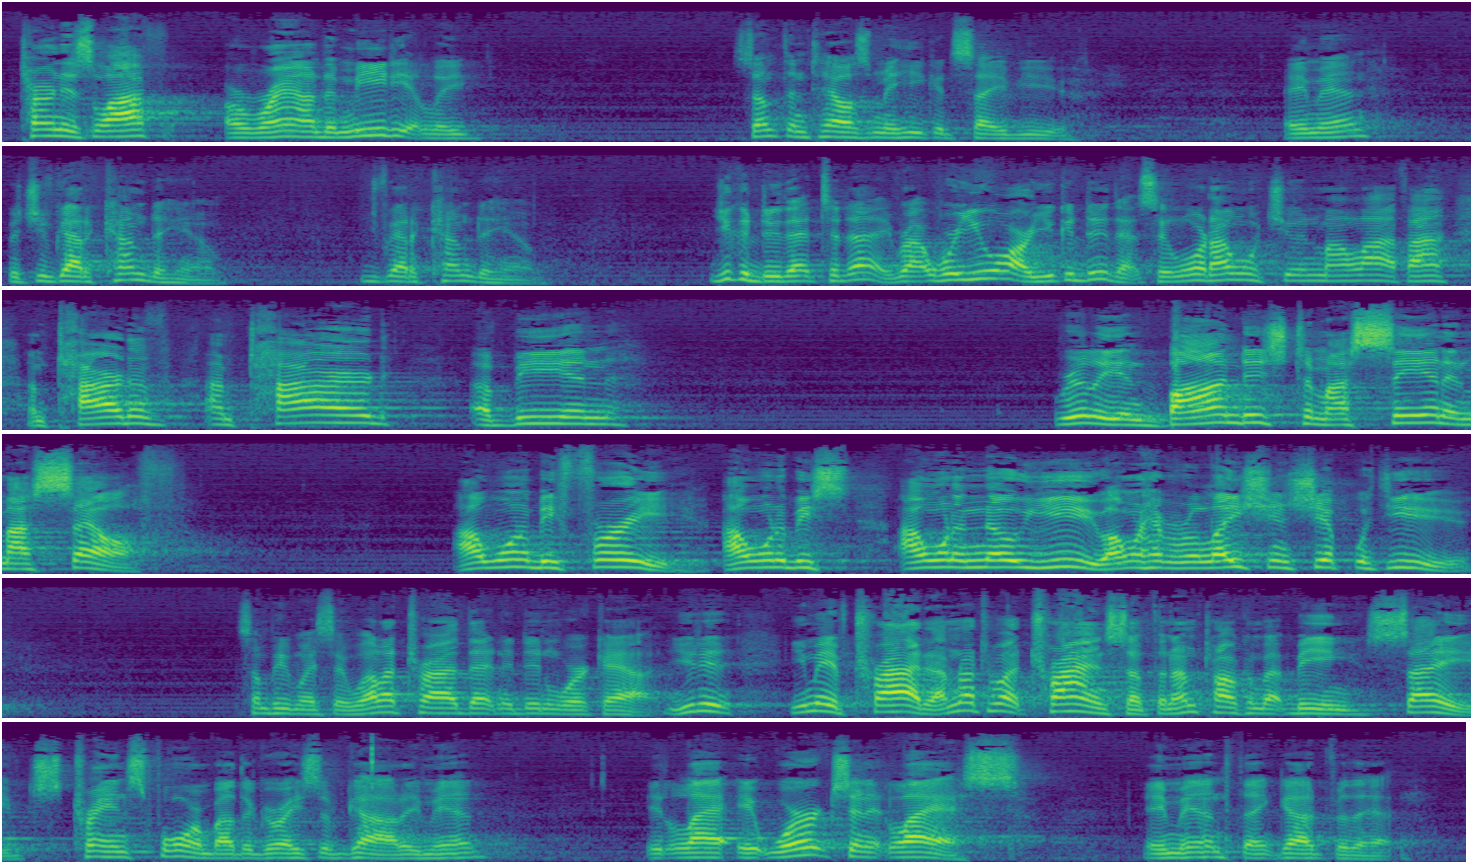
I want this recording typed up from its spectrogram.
turn his life around immediately, something tells me he could save you. Amen? But you've got to come to him. You've got to come to him. You could do that today, right where you are. You could do that. Say, Lord, I want you in my life. I, I'm tired of, I'm tired of being really in bondage to my sin and myself. I want to be free. I want to be I want to know you. I want to have a relationship with you. Some people may say, "Well, I tried that and it didn't work out." You did you may have tried it. I'm not talking about trying something. I'm talking about being saved, transformed by the grace of God. Amen. It la- it works and it lasts. Amen. Thank God for that.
